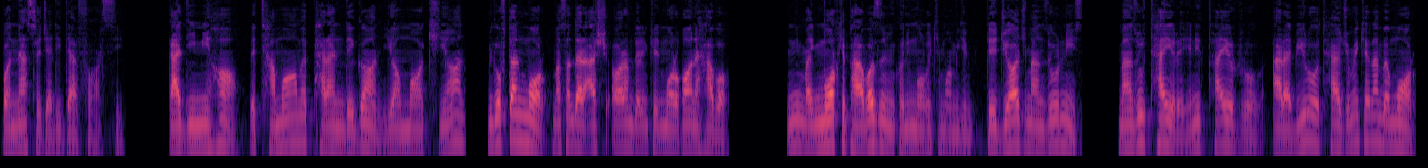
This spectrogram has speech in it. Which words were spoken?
با نصر جدید در فارسی. قدیمی ها به تمام پرندگان یا ماکیان می‌گفتن مرغ. مثلا در اشعارم داریم که مرغان هوا. یعنی مرغ که پرواز نمی‌کنیم مرغی که ما میگیم. دجاج منظور نیست. منظور تیره یعنی تیر رو عربی رو ترجمه کردن به مرغ.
